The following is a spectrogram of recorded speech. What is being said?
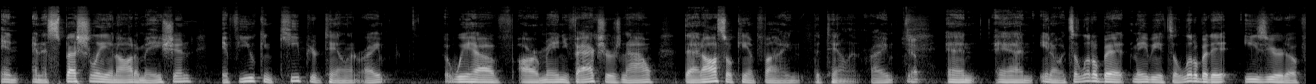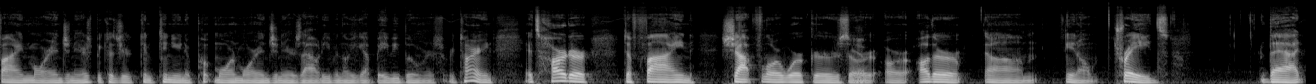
and and especially in automation, if you can keep your talent, right, we have our manufacturers now that also can't find the talent, right? Yep. And and you know, it's a little bit maybe it's a little bit easier to find more engineers because you're continuing to put more and more engineers out, even though you got baby boomers retiring. It's harder to find shop floor workers or yep. or other um, you know trades that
